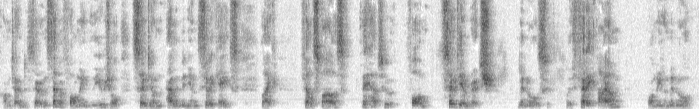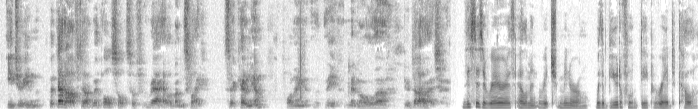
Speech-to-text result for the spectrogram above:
content. So instead of forming the usual sodium aluminium silicates like feldspars, they had to form sodium rich minerals with ferric iron, forming the mineral aegirine, but thereafter with all sorts of rare elements like zirconium, forming the mineral uh, eudialyte. This is a rare earth element rich mineral with a beautiful deep red colour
